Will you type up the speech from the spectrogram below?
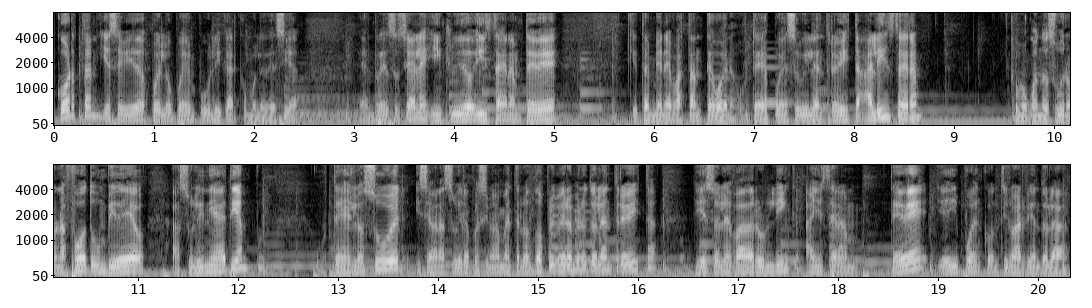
cortan y ese video después lo pueden publicar, como les decía, en redes sociales, incluido Instagram TV, que también es bastante bueno. Ustedes pueden subir la entrevista al Instagram, como cuando suben una foto, un video a su línea de tiempo. Ustedes lo suben y se van a subir aproximadamente los dos primeros minutos de la entrevista y eso les va a dar un link a Instagram TV y ahí pueden continuar viendo la,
